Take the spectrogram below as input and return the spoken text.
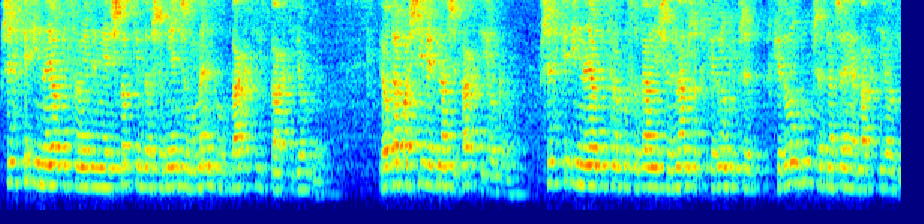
Wszystkie inne jogi są jedynie środkiem do osiągnięcia momentu bhakti w bhakti jodze. Yoga właściwie znaczy bhakti yoga. Wszystkie inne jogi są posuwaniem się naprzód w kierunku, w kierunku przeznaczenia bhakti yogi.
